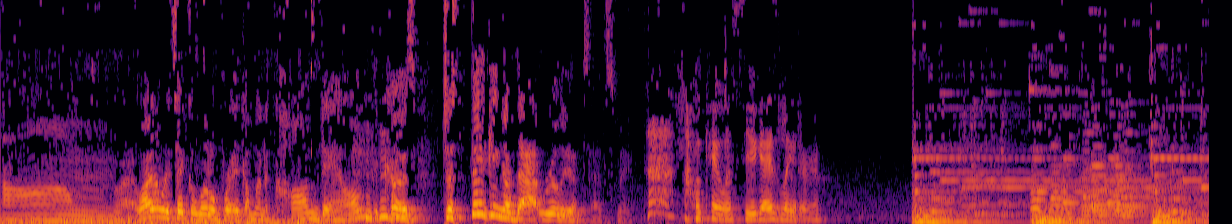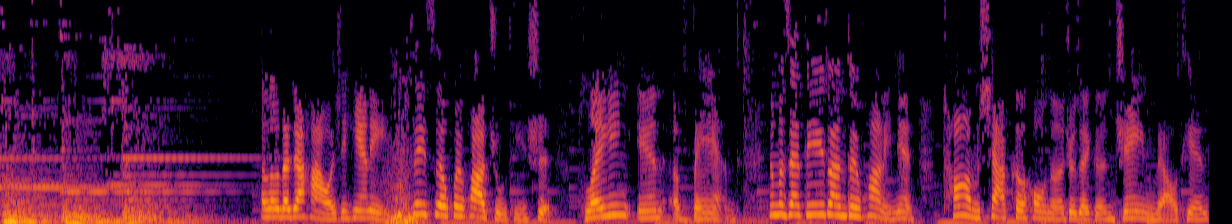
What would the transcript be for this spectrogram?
Um, All right, why don't we take a little break? I'm going to calm down because just thinking of that really upsets me. okay, we'll see you guys later. 大家好，我是 Hanny。这次的绘画主题是 Playing in a Band。那么在第一段对话里面，Tom 下课后呢就在跟 Jane 聊天，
